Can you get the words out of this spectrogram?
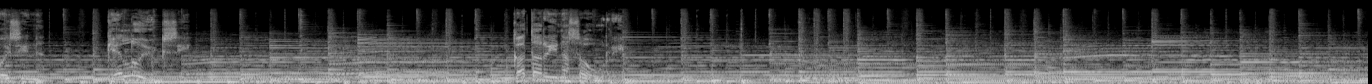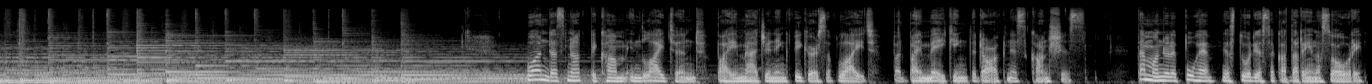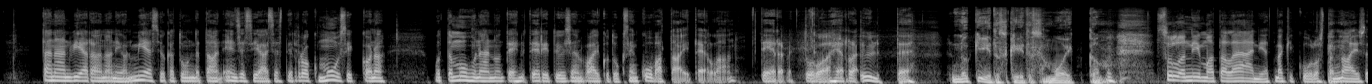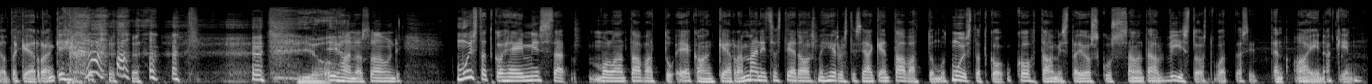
Arkiaamuisin kello yksi. Katariina Souri. One does not become enlightened by imagining figures of light, but by making the darkness conscious. Tämä on Yle Puhe ja studiossa Katariina Souri. Tänään vieraanani on mies, joka tunnetaan ensisijaisesti rockmuusikkona, mutta muuhun hän on tehnyt erityisen vaikutuksen kuvataiteellaan. Tervetuloa herra Ylppö. No kiitos, kiitos. Moikka. Sulla on niin matala ääni, että mäkin kuulostan naiselta kerrankin. Joo. Ihana soundi. Muistatko hei, missä me ollaan tavattu ekan kerran? Mä en itse asiassa tiedä, onko me hirveästi sen jälkeen tavattu, mutta muistatko kohtaamista joskus, sanotaan 15 vuotta sitten ainakin?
